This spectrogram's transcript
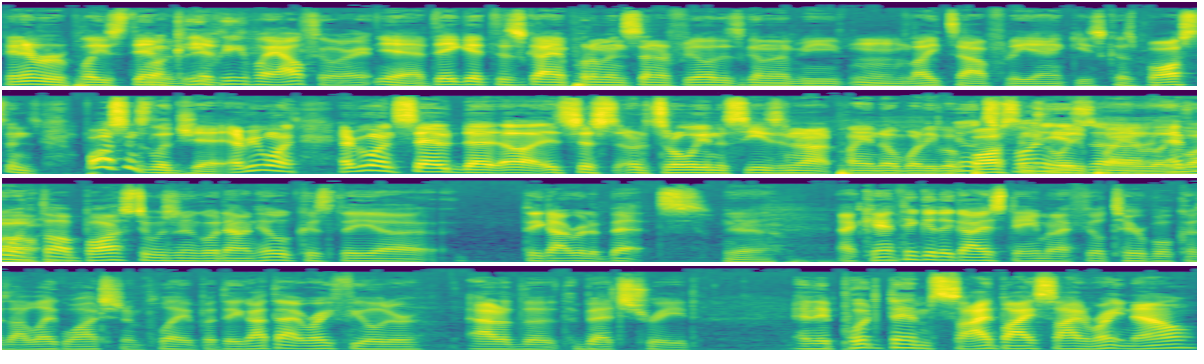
they never replaced him. Look, he, If- he can play outfield, right? yeah, if they get this guy and put him in center field, it's gonna be mm, lights out for the Yankees because Boston's Boston's legit. Everyone everyone said that uh, it's just it's early in the season, they're not playing nobody, but You know, Boston's really is, uh, playing really everyone well. Everyone thought Boston was going to go downhill because they uh, they got rid of Betts. yeah, I can't think of the guy's name, and I feel terrible because I like watching him play. But they got that right fielder out of the, the Betts trade, and they put them side by side. Right now,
